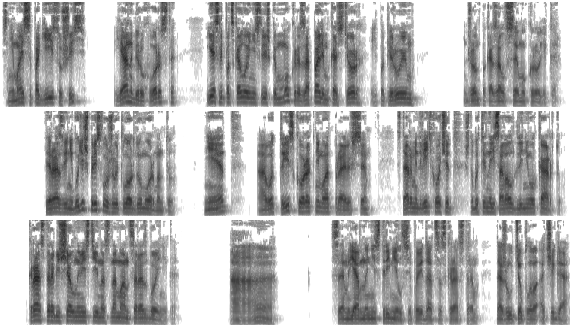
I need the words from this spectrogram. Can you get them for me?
«Снимай сапоги и сушись. Я наберу хвороста. Если под скалой не слишком мокро, запалим костер и попируем...» Джон показал Сэму кролика. «Ты разве не будешь прислуживать лорду Мормонту?» «Нет, а вот ты скоро к нему отправишься. Старый медведь хочет, чтобы ты нарисовал для него карту. Крастер обещал навести нас на Манса-разбойника. а, -а, -а. Сэм явно не стремился повидаться с Крастером, даже у теплого очага.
